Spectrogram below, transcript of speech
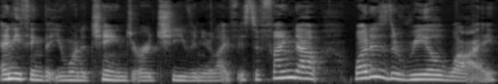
anything that you want to change or achieve in your life is to find out what is the real why.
